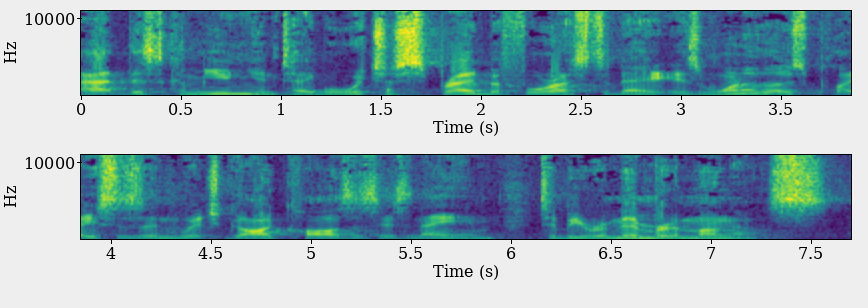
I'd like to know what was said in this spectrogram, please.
at this communion table, which is spread before us today, is one of those places in which God causes his name to be remembered among us.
